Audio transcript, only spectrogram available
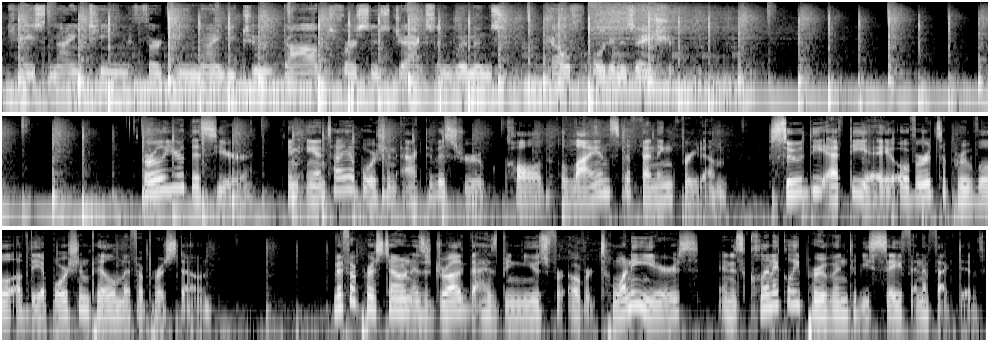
Case 19 1392, Dobbs versus Jackson Women's Health Organization. Earlier this year, an anti abortion activist group called Alliance Defending Freedom sued the FDA over its approval of the abortion pill mifepristone. Mifepristone is a drug that has been used for over 20 years and is clinically proven to be safe and effective.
